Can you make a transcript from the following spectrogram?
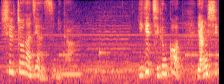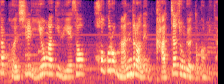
실존하지 않습니다. 이게 지금껏 양 씨가 권 씨를 이용하기 위해서 허구로 만들어낸 가짜 종교였던 겁니다.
